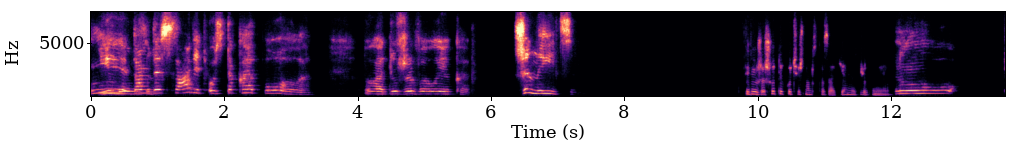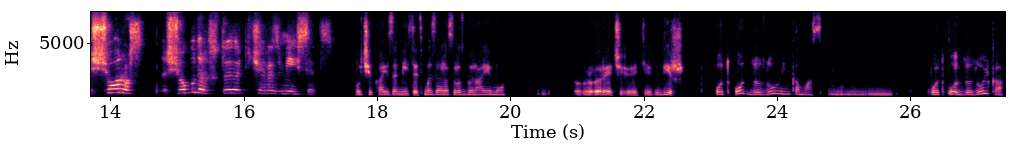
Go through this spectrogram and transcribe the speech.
Ні, там, де садять, ось таке поле. е, Дуже велике. Пшениця. Сережа, що ти хочеш нам сказати? Я не зрозуміла. Ну, що, рос... що буде рости через місяць? Почекай за місяць. Ми зараз розбираємо речі, еті, вірш. От от зозуленька мас... от от зозулька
